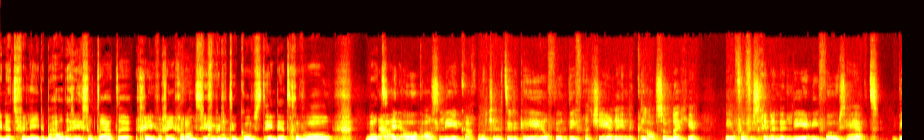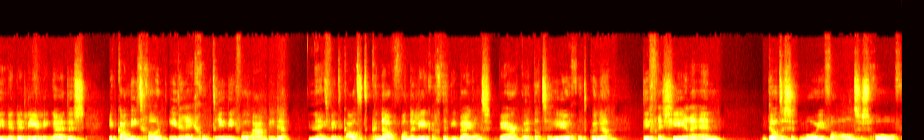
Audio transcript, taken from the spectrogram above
in het verleden behaalde resultaten geven geen garantie voor de toekomst in dit geval. Wat... Nou, en ook als leerkracht moet je natuurlijk heel veel differentiëren in de klas, omdat je heel veel verschillende leerniveaus hebt binnen de leerlingen. Dus je kan niet gewoon iedereen groep 3 niveau aanbieden. Nee. Dat vind ik altijd knap van de leerkrachten die bij ons werken. Dat ze heel goed kunnen differentiëren. En dat is het mooie van onze school. Of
